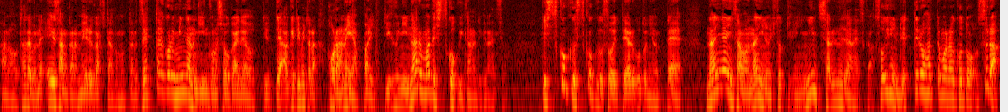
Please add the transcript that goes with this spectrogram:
あの例えばね A さんからメールが来たと思ったら絶対これみんなの銀行の紹介だよって言って開けてみたらほらねやっぱりっていう風になるまでしつこくいかないといけないんですよ。でしつこくしつこくそうやってやることによって何々さんは何の人っていうふうに認知されるじゃないですか。そういうふうにレッテルを貼ってもらうことすら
